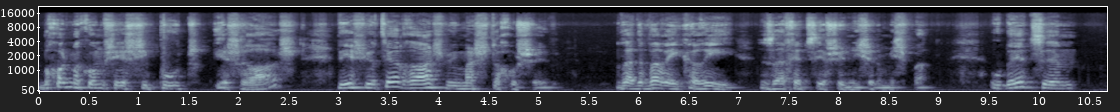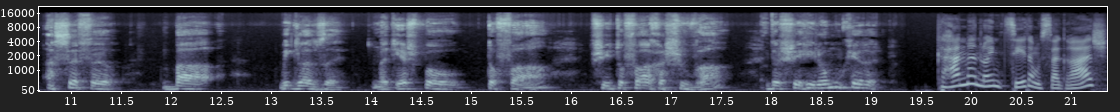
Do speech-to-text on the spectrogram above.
בכל מקום שיש שיפוט יש רעש, ויש יותר רעש ממה שאתה חושב. והדבר העיקרי זה החצי השני של המשפט. ובעצם הספר בא בגלל זה. זאת אומרת, יש פה תופעה שהיא תופעה חשובה ושהיא לא מוכרת. כהנמן לא המציא את המושג רעש,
